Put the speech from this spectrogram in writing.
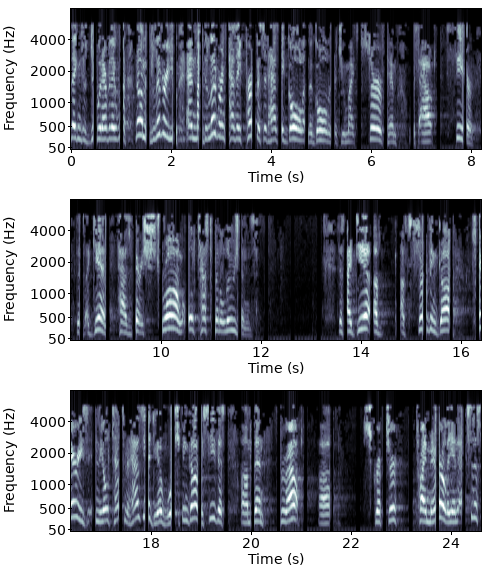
they can just do whatever they want. No, I'm going to deliver you, and my deliverance has a purpose. It has a goal, and the goal is that you might serve Him without fear. This, again, has very strong Old Testament allusions. This idea of, of serving God carries in the Old Testament, has the idea of worshiping God. We see this um, then throughout uh, Scripture, primarily in Exodus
